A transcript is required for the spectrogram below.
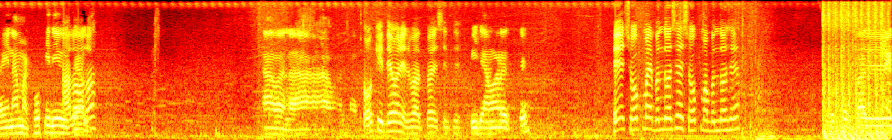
લઈને આમાં ઠોકી દેવી હાલો હાલો. આ વાલા આ આ વાલા ઠોકી દેવાની જ વાત ભાઈ સીધી. બીજા માળે જ છે. એ છે શોપમાં બંધો છે. તો કોક બાજુ એ,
